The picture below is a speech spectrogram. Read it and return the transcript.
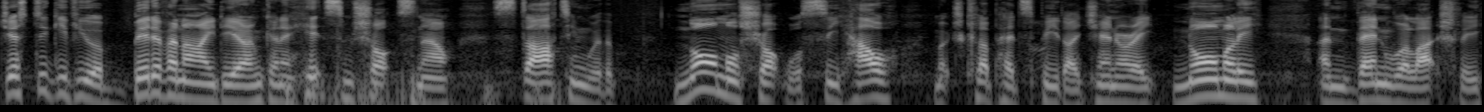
just to give you a bit of an idea, I'm going to hit some shots now, starting with a normal shot. We'll see how much club head speed I generate normally, and then we'll actually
